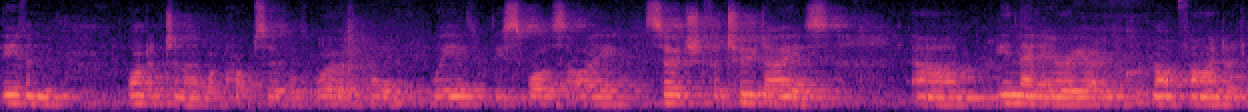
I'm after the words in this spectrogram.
even wanted to know what crop circles were or where this was. I searched for two days um, in that area and could not find it.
